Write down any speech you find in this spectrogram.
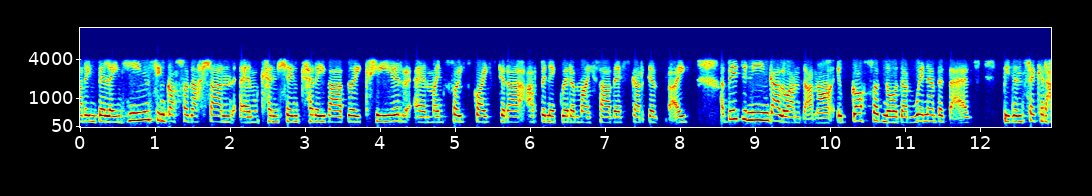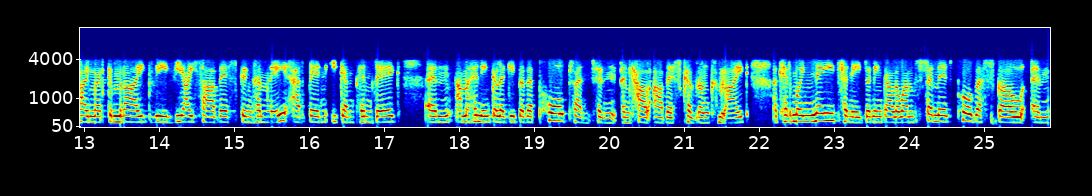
ar ein bylein hun sy'n gosod allan um, cynllun cyrreifaddwy clir. Um, Mae'n ffrwyth gwaith gyda arbenigwyr y maes addysg ar gyfraith. A be dyn ni'n galw amdano yw gosod nod ar wyneb y ddeddf bydd yn sicrhau mae'r Gymraeg fydd iaith addysg yng Nghymru erbyn 2050 um, a mae hynny'n golygu bydde pob plentyn yn cael addysg cyfrwng Cymraeg ac er mwyn wneud hynny, dyn ni'n galw am symud pob ysgol um,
